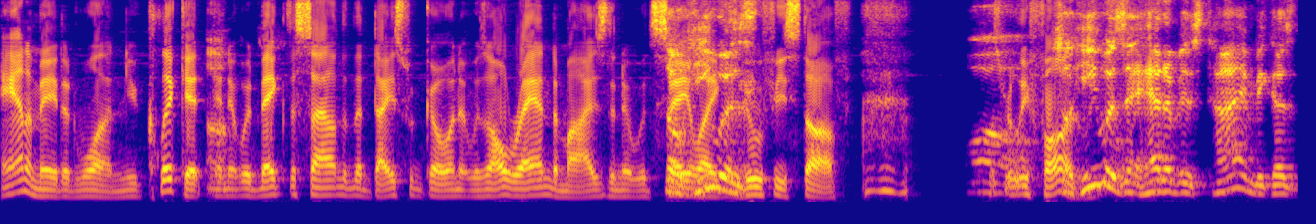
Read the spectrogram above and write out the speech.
animated one. You click it and Oh. it would make the sound and the dice would go and it was all randomized and it would say he like was- goofy stuff. it was really fun. So he was ahead of his time because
